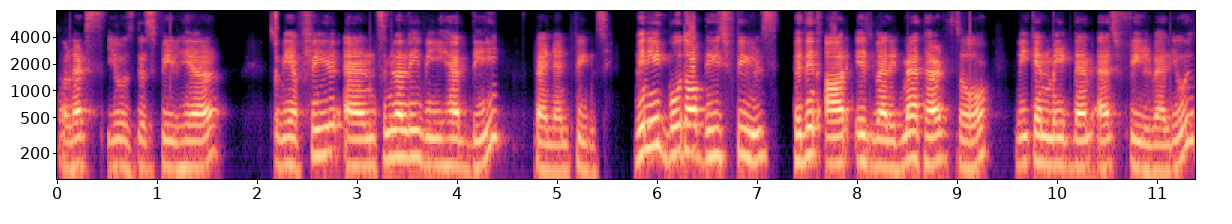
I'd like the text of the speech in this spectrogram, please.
So let's use this field here so we have field and similarly we have the dependent fields. We need both of these fields within our is valid method. So we can make them as field values.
